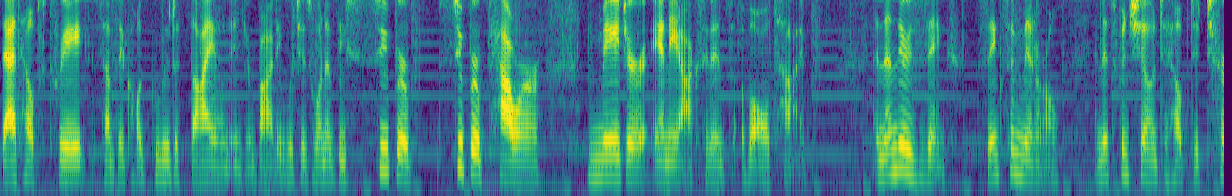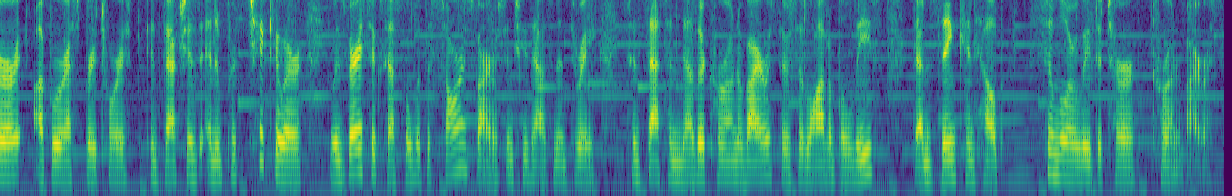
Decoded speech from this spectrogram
That helps create something called glutathione in your body, which is one of these super, super power major antioxidants of all time. And then there's zinc. Zinc's a mineral, and it's been shown to help deter upper respiratory infections, and in particular, it was very successful with the SARS virus in 2003. Since that's another coronavirus, there's a lot of belief that zinc can help similarly deter coronavirus.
